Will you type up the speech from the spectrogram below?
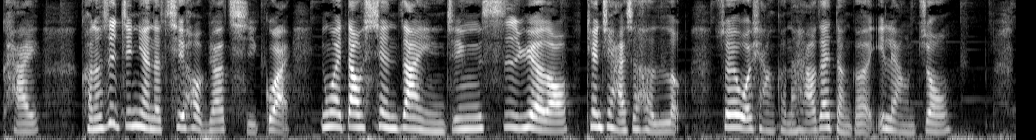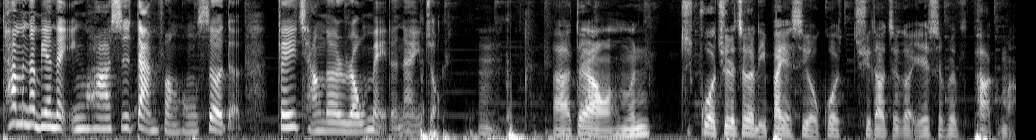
开，可能是今年的气候比较奇怪，因为到现在已经四月喽，天气还是很冷，所以我想可能还要再等个一两周。他们那边的樱花是淡粉红色的，非常的柔美的那一种。嗯，啊，对啊，我们。过去的这个礼拜也是有过去到这个 Elizabeth Park 嘛，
